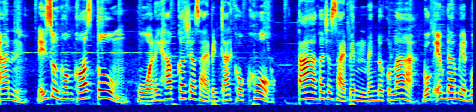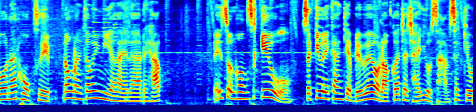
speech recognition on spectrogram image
อัน ในส่วนของคอสตูม หัวนะครับก็จะใส่เป็นการ์ดโคโค่ตาก็จะใส่เป็นแมงดาโกล่าบวก M ดาเมจโบนัส 60 นอกนั้นก็ไม่มีอะไรแล้วนะครับ ในส่วนของสกิลสกิลในการเก็บเลเวลเราก็จะใช้อยู่ 3 สกิล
